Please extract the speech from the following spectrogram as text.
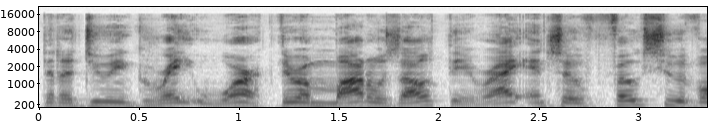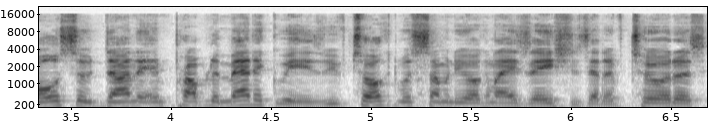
that are doing great work. There are models out there, right? And so folks who have also done it in problematic ways. We've talked with some of the organizations that have told us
